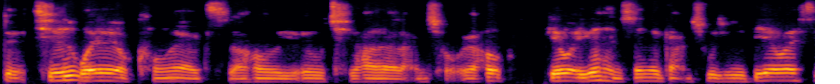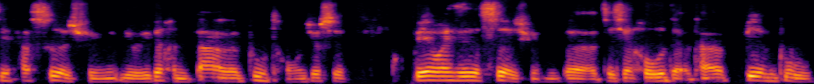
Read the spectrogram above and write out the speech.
对，其实我也有 ConX，然后也有其他的篮球，然后给我一个很深的感触，就是 BAYC 它社群有一个很大的不同，就是 BAYC 的社群的这些 Holder，它遍布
